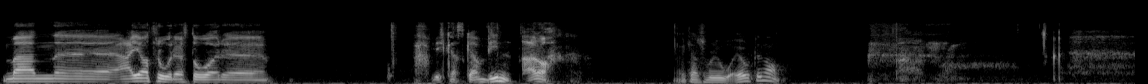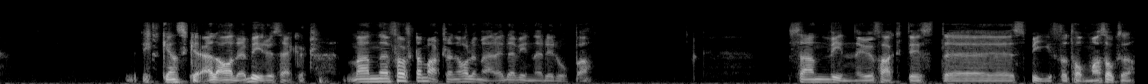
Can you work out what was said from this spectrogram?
Men eh, jag tror det står eh, vilka ska vinna då? Det kanske blir oavgjort i någon. Vilken skräll. Ja, det blir det säkert. Men eh, första matchen, jag håller med dig, det vinner Europa. Sen vinner ju faktiskt eh, Spieth och Thomas också.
